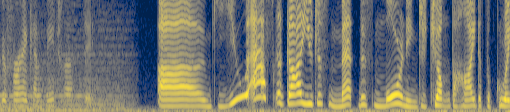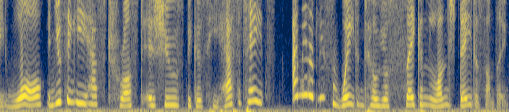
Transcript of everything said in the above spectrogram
before he can be trusted. Uh, you ask a guy you just met this morning to jump the height of the Great Wall, and you think he has trust issues because he hesitates? I mean, at least wait until your second lunch date or something.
